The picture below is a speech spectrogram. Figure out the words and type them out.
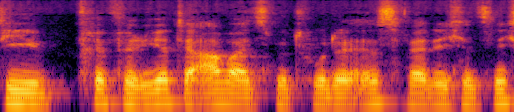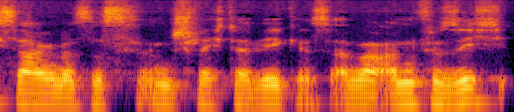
die präferierte Arbeitsmethode ist, werde ich jetzt nicht sagen, dass es ein schlechter Weg ist. Aber an und für sich,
